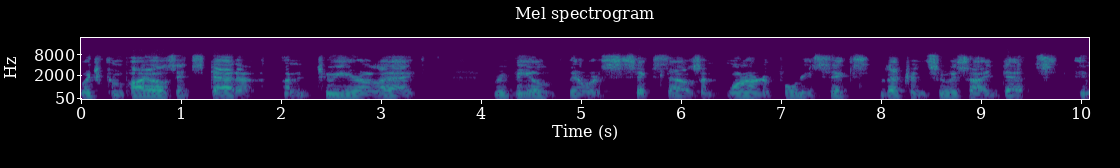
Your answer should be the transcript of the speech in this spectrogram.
which compiles its data on a two-year lag, revealed there were 6,146 veteran suicide deaths in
